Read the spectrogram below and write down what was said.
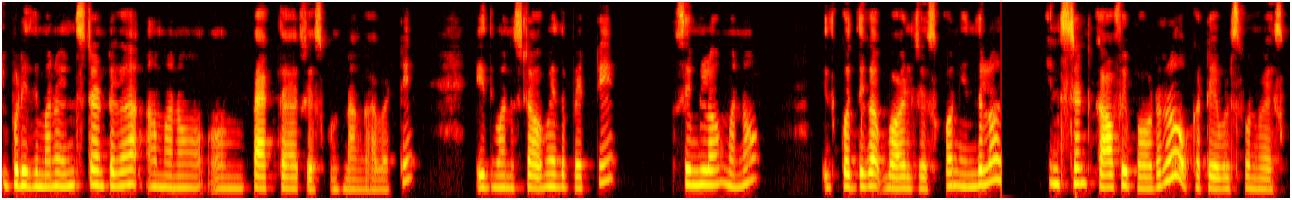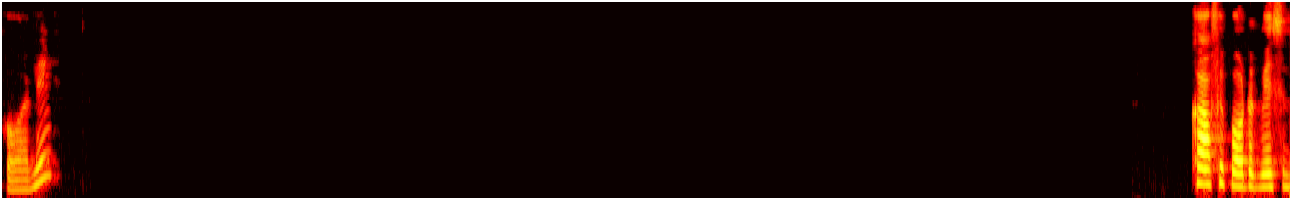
ఇప్పుడు ఇది మనం ఇన్స్టంట్గా మనం ప్యాక్ తయారు చేసుకుంటున్నాం కాబట్టి ఇది మనం స్టవ్ మీద పెట్టి సిమ్లో మనం ఇది కొద్దిగా బాయిల్ చేసుకొని ఇందులో ఇన్స్టంట్ కాఫీ పౌడరు ఒక టేబుల్ స్పూన్ వేసుకోవాలి. కాఫీ పౌడర్ వేసిన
